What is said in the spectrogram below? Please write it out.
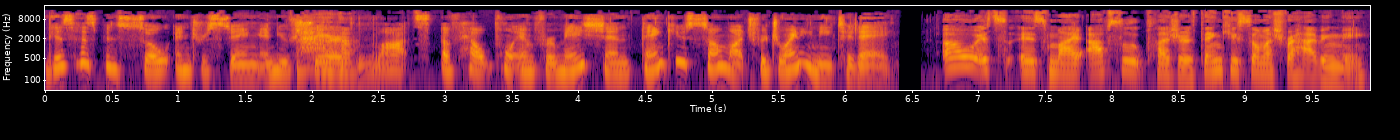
This has been so interesting and you've shared lots of helpful information. Thank you so much for joining me today. Oh, it's it's my absolute pleasure. Thank you so much for having me.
